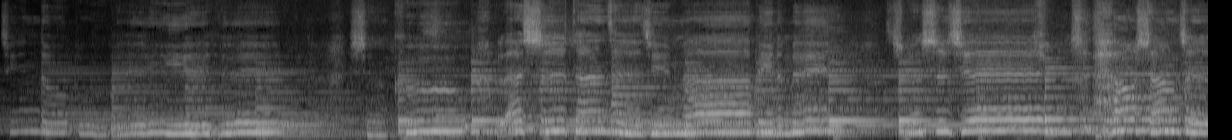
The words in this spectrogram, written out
情都不配，想哭来试探自己麻痹了没？全世界好像只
